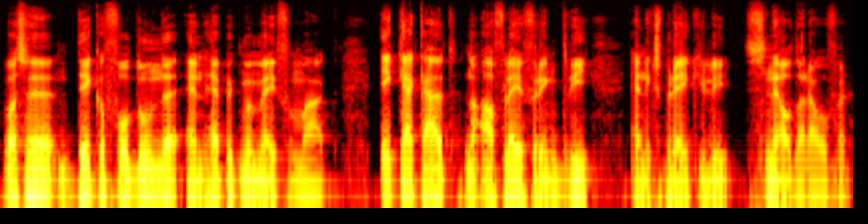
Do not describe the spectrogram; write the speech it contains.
was een dikke voldoende en heb ik me mee vermaakt. Ik kijk uit naar aflevering 3 en ik spreek jullie snel daarover.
